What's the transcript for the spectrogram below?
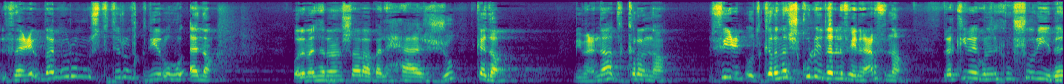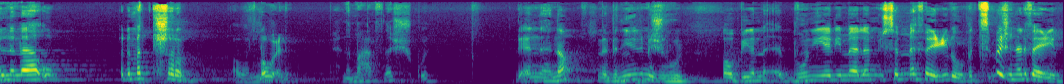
الفاعل ضمير مستتر تقديره أنا. ولا مثلا شرب الحاج كذا. بمعنى ذكرنا الفعل وذكرنا شكون اللي دار الفعل عرفنا. لكن يقول لكم شرب الماء. هذا ما تشرب. والله أعلم. إحنا ما عرفناش شكون. لأن هنا مبني للمجهول أو بني لما لم يسمى فاعله. ما تسماش هنا الفاعل.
